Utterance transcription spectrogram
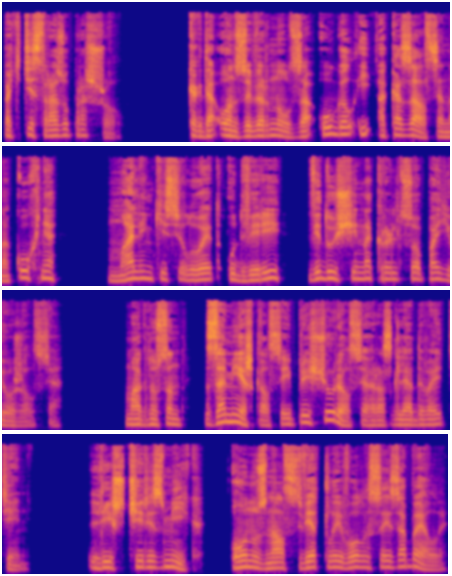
почти сразу прошел. Когда он завернул за угол и оказался на кухне, маленький силуэт у двери, ведущий на крыльцо, поежился. Магнусон замешкался и прищурился, разглядывая тень. Лишь через миг он узнал светлые волосы Изабеллы,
